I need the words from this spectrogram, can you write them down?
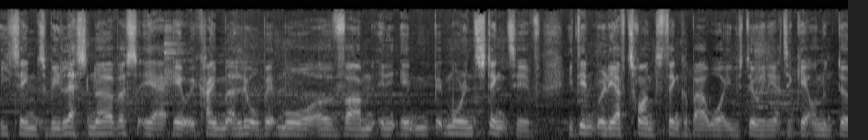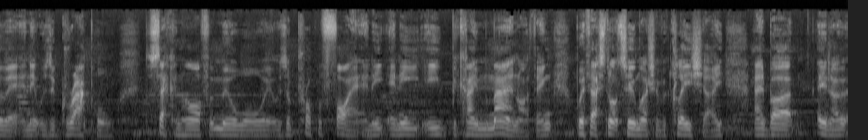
He seemed to be less nervous. It, it became a little bit more of um, in, in, a bit more instinctive. He didn't really have time to think about what he was doing. He had to get on and do it, and it was a grapple. The second half at Millwall, it was a proper fight, and he and he, he became a man. I think, but that's not too much of a cliche. And but you know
